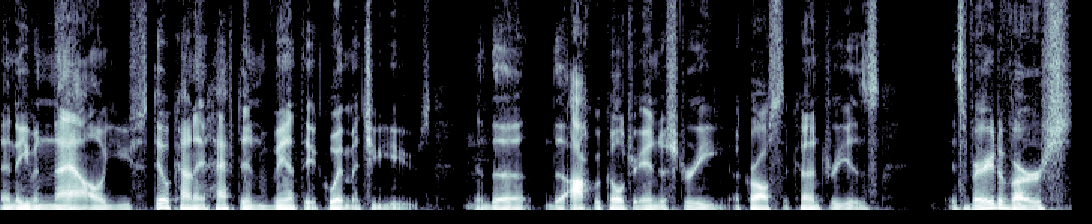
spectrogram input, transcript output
and even now, you still kind of have to invent the equipment you use. And the the aquaculture industry across the country is it's very diverse.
